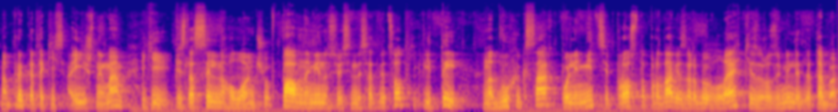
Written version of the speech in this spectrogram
наприклад, якийсь аїшний мем, який після сильного лончу впав на мінус 80%, і ти на двох іксах по лімітці просто продав і заробив легкі, зрозумілі для тебе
